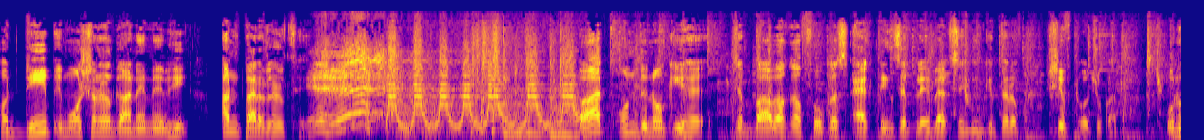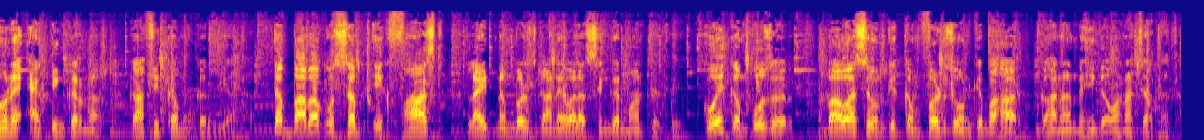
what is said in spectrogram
और डीप इमोशनल गाने में भी अनपैरल थे? बात उन दिनों की है, जब बाबा का फोकस एक्टिंग से प्लेबैक सिंगिंग की तरफ़ शिफ्ट हो चुका था। उन्होंने एक्टिंग करना काफ़ी कम कर दिया था। तब बाबा को सब एक फास्ट लाइट नंबर्स गाने वाला सिंगर मानते थे। कोई कंपोजर बाबा से उनके कंफर्ट जोन के बाहर गाना नहीं गवाना चाहता था।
